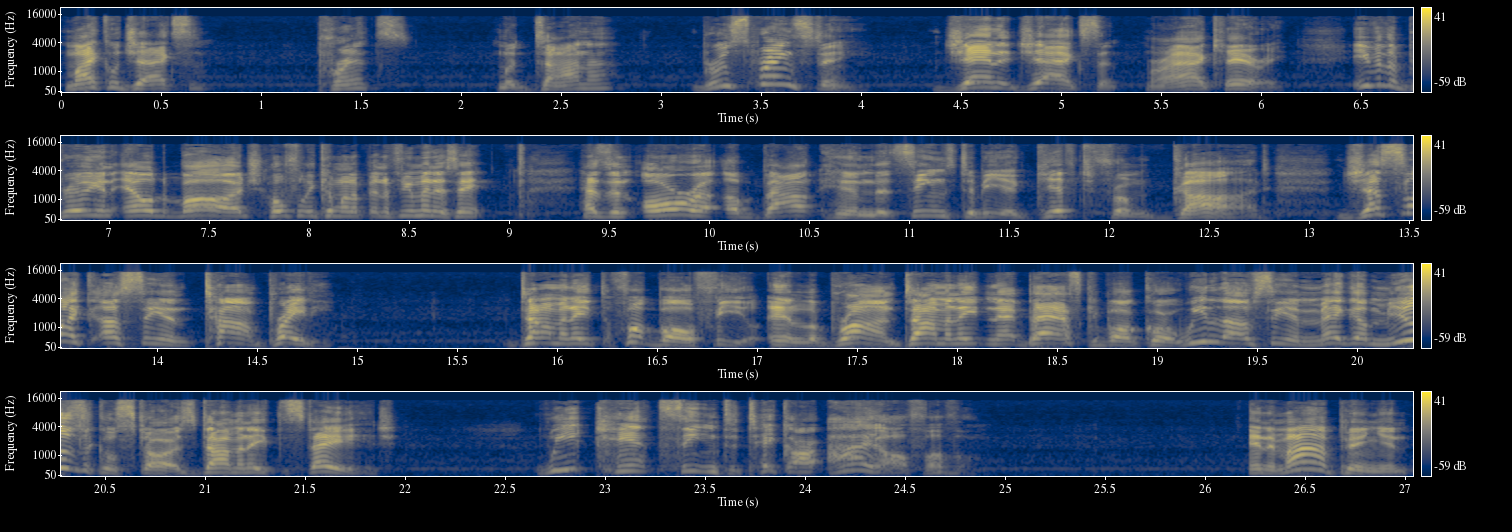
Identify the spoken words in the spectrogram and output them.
Michael Jackson, Prince, Madonna, Bruce Springsteen, Janet Jackson, Mariah Carey. Even the brilliant El DeBarge, hopefully coming up in a few minutes, eh, has an aura about him that seems to be a gift from God. Just like us seeing Tom Brady dominate the football field and LeBron dominating that basketball court, we love seeing mega musical stars dominate the stage. We can't seem to take our eye off of them. And in my opinion,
